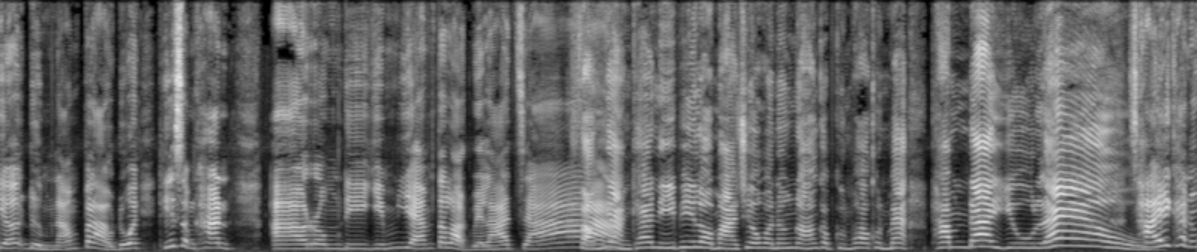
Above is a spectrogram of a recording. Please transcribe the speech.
เยอะๆ ดื่มน้ำเปล่าด้วย ที่สำคัญ อารมณ์ดียิ้มแย้มตลอดเวลาจ้าสองอย่างแค่นี้พี่โลมาเชื่อว่าน้องๆ กับคุณพ่อคุณแม่ทำได้อยู่แล้ว ใช่ค่ะน้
